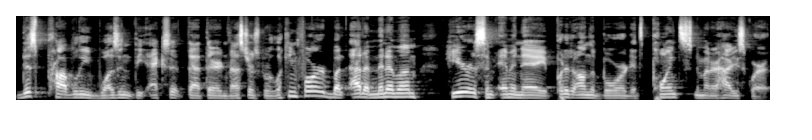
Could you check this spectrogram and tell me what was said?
This probably wasn't the exit that their investors were looking for, but at a minimum, here is some M&A, put it on the board. It's points no matter how you square it.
